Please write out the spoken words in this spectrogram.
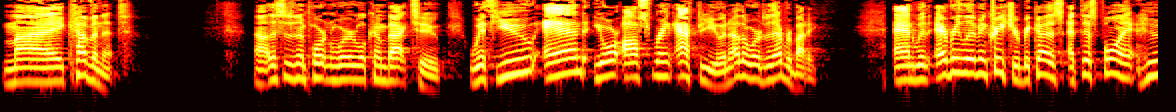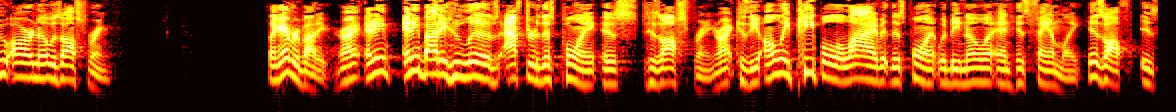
my covenant. Now, this is an important word we'll come back to. With you and your offspring after you. In other words, with everybody. And with every living creature, because at this point, who are Noah's offspring? Like everybody, right? Any, anybody who lives after this point is his offspring, right? Because the only people alive at this point would be Noah and his family, his off, his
